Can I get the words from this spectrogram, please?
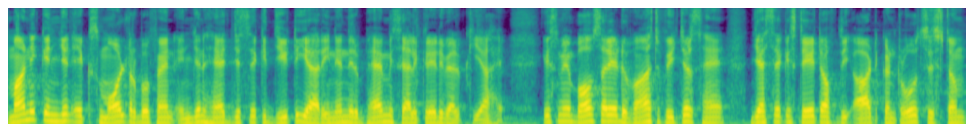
मानिक इंजन एक स्मॉल टर्बोफैन इंजन है, जिसे कि जी e ने निर्भय मिसाइल के लिए डेवलप किया है। इसमें बहुत सारे एडवांस्ड फीचर्स हैं, जैसे कि state of the art control system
